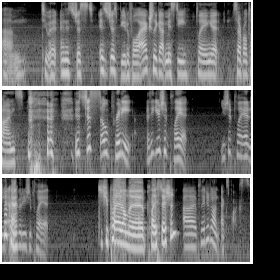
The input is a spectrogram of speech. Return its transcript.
um, to it, and it's just it's just beautiful. I actually got misty playing it several times. it's just so pretty. I think you should play it. You should play it, and Okay. everybody should play it. Did you play it on the PlayStation? Uh, I played it on Xbox,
